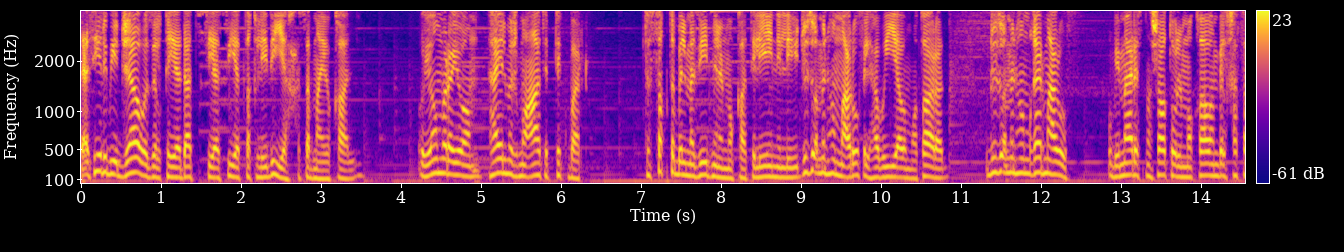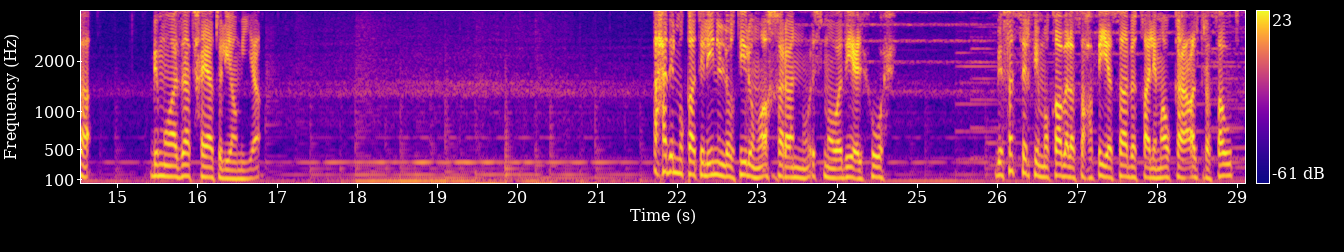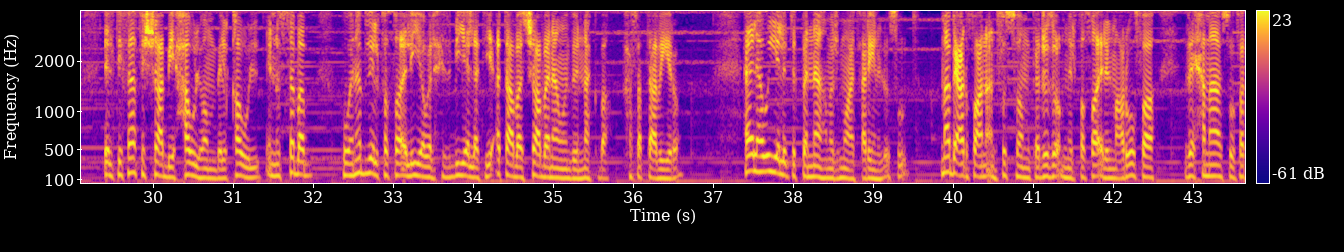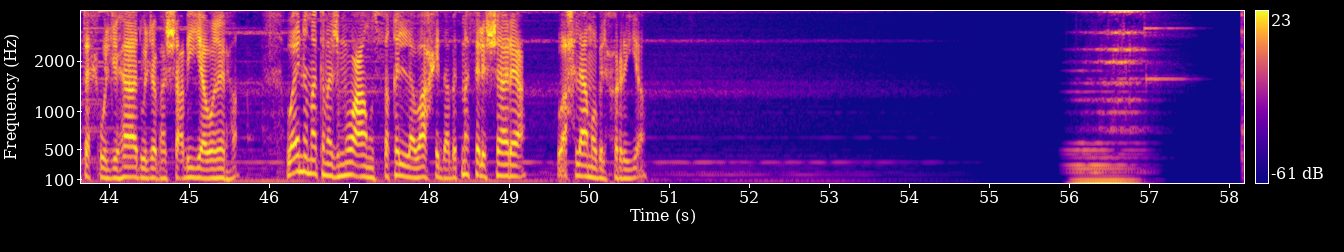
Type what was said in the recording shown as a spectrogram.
تأثير بيتجاوز القيادات السياسية التقليدية حسب ما يقال. ويوم ورا يوم هاي المجموعات بتكبر. بتستقطب المزيد من المقاتلين اللي جزء منهم معروف الهوية ومطارد وجزء منهم غير معروف وبيمارس نشاطه المقاوم بالخفاء بموازاة حياته اليومية. أحد المقاتلين اللي اغتيلوا مؤخرا واسمه وديع الحوح. بيفسر في مقابلة صحفية سابقة لموقع ألترا صوت الالتفاف الشعبي حولهم بالقول إنه السبب هو نبذ الفصائلية والحزبية التي أتعبت شعبنا منذ النكبة حسب تعبيره. هاي الهوية اللي بتتبناها مجموعة عرين الأسود. ما بيعرفوا عن أنفسهم كجزء من الفصائل المعروفة زي حماس وفتح والجهاد والجبهة الشعبية وغيرها. وإنما كمجموعة مستقلة واحدة بتمثل الشارع وأحلامه بالحرية.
